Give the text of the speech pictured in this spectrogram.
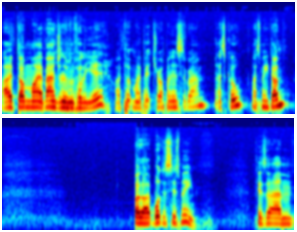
I've done my evangelism for the year. I put my picture up on Instagram. That's cool. That's me done. But uh, what does this mean? Because um,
